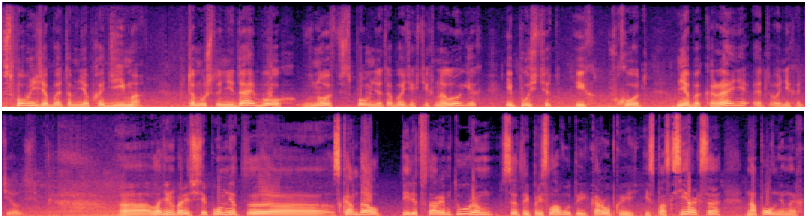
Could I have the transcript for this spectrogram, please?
вспомнить об этом необходимо, потому что, не дай бог, вновь вспомнят об этих технологиях и пустят их в ход. Мне бы крайне этого не хотелось. А, Владимир Борисович, все помнят э, скандал перед вторым туром с этой пресловутой коробкой из пасксерокса, наполненных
